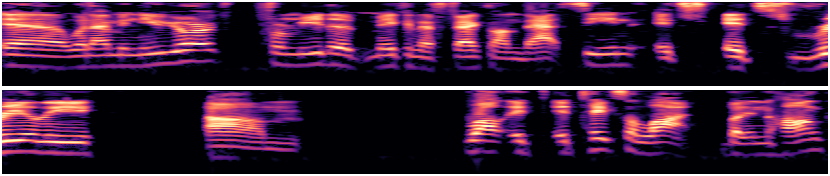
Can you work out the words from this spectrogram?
uh, when I'm in New York, for me to make an effect on that scene, it's it's really, um, well, it it takes a lot. But in Hong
